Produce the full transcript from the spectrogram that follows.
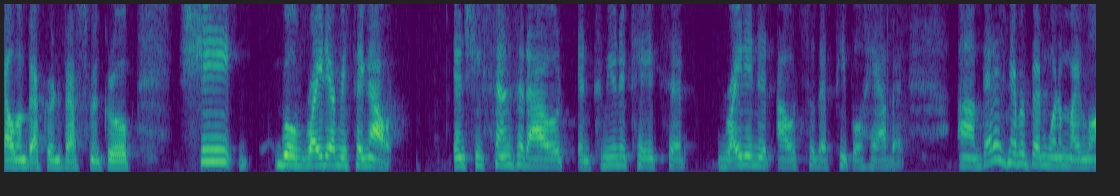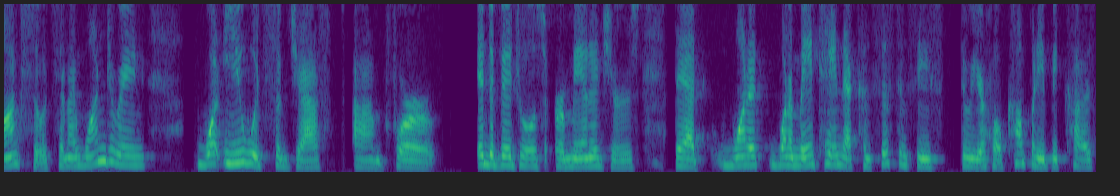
Ellenbecker Investment Group, she will write everything out and she sends it out and communicates it, writing it out so that people have it. Um, that has never been one of my long suits, and I'm wondering what you would suggest um, for individuals or managers that want to want to maintain that consistency through your whole company because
